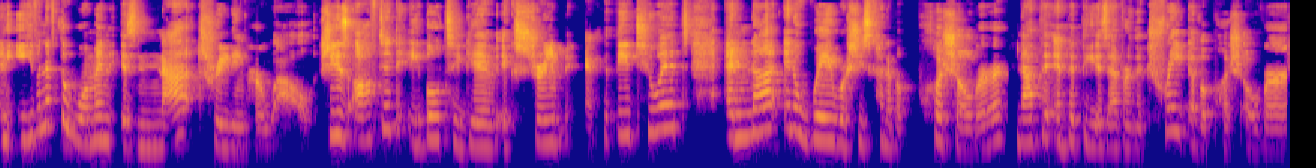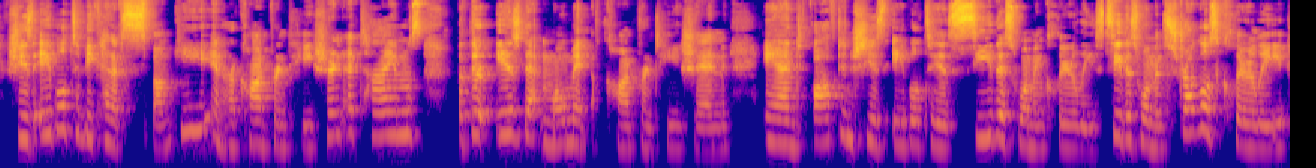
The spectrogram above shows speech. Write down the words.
And even if the woman is not treating her well, she is often able to give extreme empathy to it and not in a way where she's kind of a pushover. Not that empathy is ever the trait of a pushover. She's able to be kind of spunky in her confrontation at times, but there is that moment of confrontation. And often she is able to see this woman clearly, see this woman's struggles clearly,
